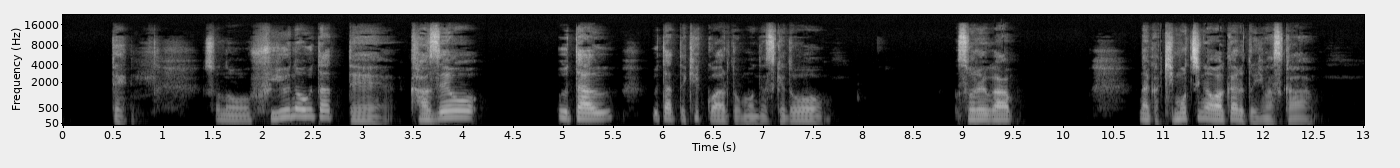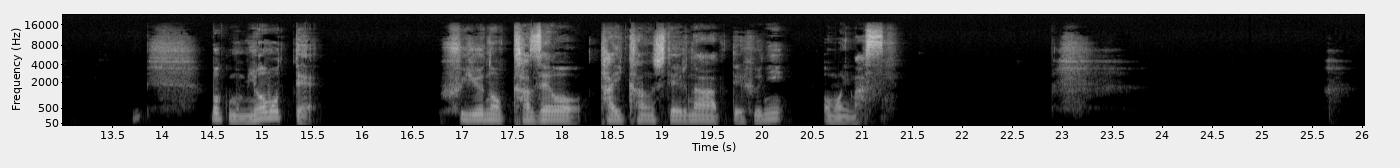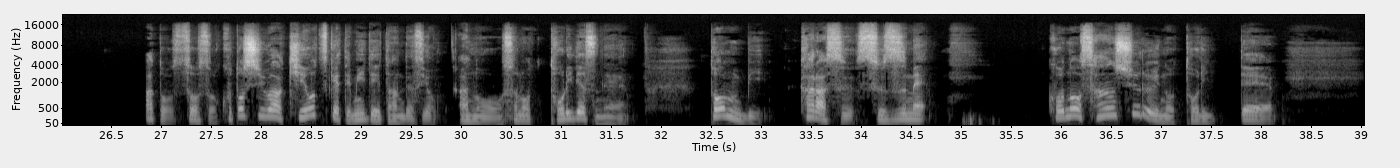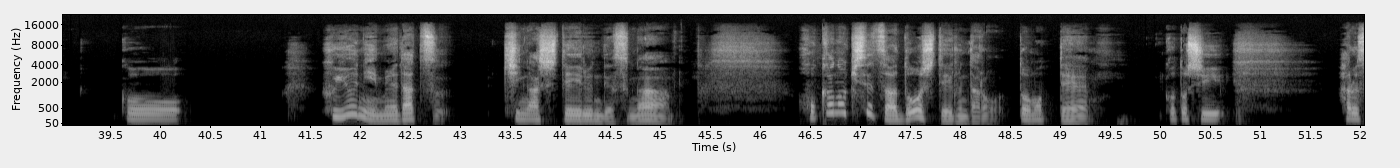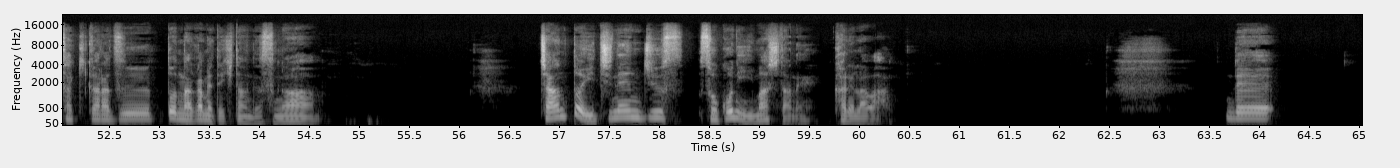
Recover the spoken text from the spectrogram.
その冬の歌って風を歌う歌って結構あると思うんですけどそれがなんか気持ちがわかると言いますか僕も身をもって冬の風を体感しているなっていうふうに思います。あと、そうそう、今年は気をつけて見ていたんですよ。あの、その鳥ですね。トンビ、カラス、スズメ。この3種類の鳥って、こう、冬に目立つ気がしているんですが、他の季節はどうしているんだろうと思って、今年春先からずっと眺めてきたんですがちゃんと一年中そこにいましたね彼らは。で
